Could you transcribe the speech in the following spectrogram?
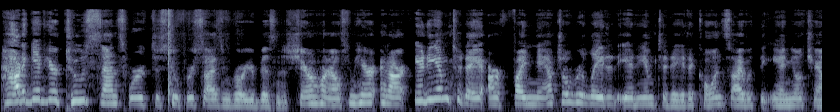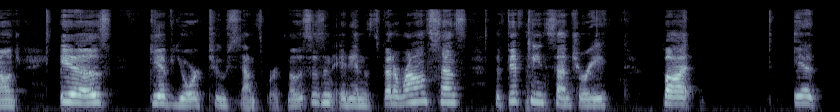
how to give your two cents worth to supersize and grow your business. Sharon Horne-Ellstrom here. And our idiom today, our financial related idiom today to coincide with the annual challenge is give your two cents worth. Now, this is an idiom that's been around since the 15th century, but it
